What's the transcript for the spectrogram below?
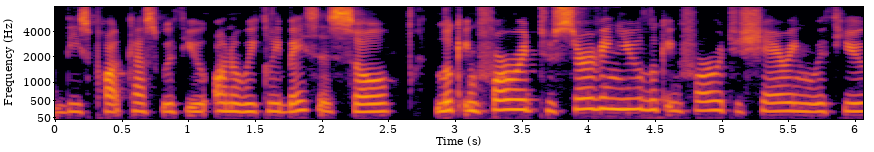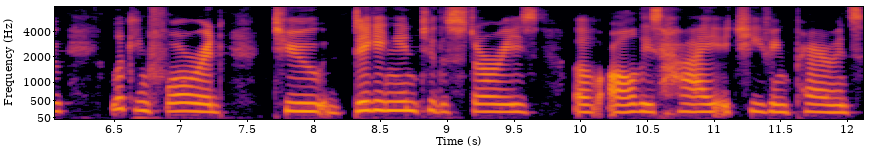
these podcasts with you on a weekly basis. So, looking forward to serving you, looking forward to sharing with you, looking forward to digging into the stories of all these high achieving parents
